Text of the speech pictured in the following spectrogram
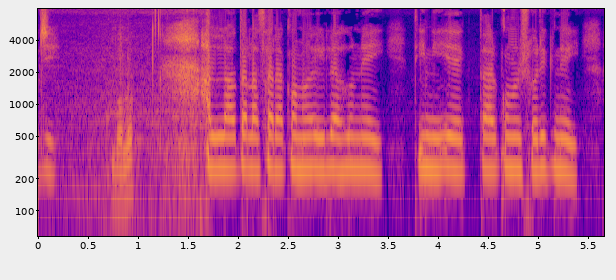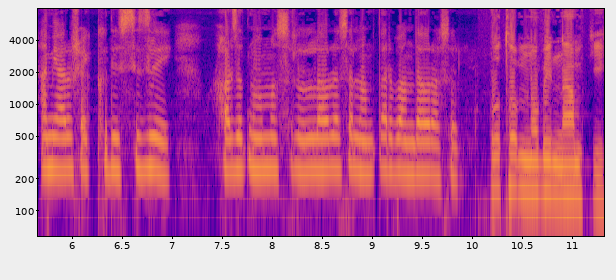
জি। বলো। আল্লাহ তাআলা ছাড়া কোনো ইলাহু নেই তিনি এক তার কোনো শরীক নেই। আমি আরও সাক্ষ্য দিচ্ছি যে হযরত মুহাম্মদ সাল্লাল্লাহু আলাইহি সাল্লাম তার বান্দা ও রাসূল। প্রথম নবীর নাম কি?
